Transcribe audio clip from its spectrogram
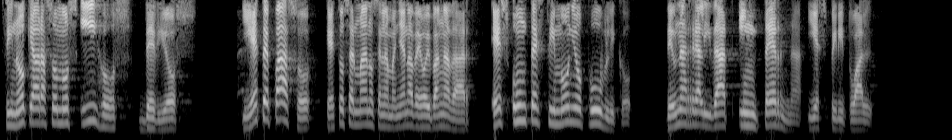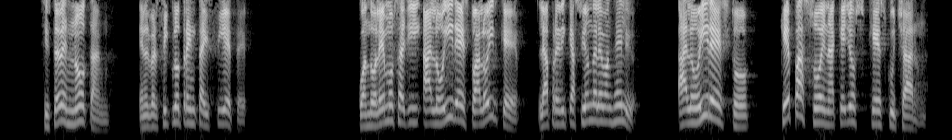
sino que ahora somos hijos de Dios. Y este paso que estos hermanos en la mañana de hoy van a dar es un testimonio público de una realidad interna y espiritual. Si ustedes notan en el versículo 37, cuando leemos allí, al oír esto, al oír qué? La predicación del Evangelio. Al oír esto, ¿qué pasó en aquellos que escucharon?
